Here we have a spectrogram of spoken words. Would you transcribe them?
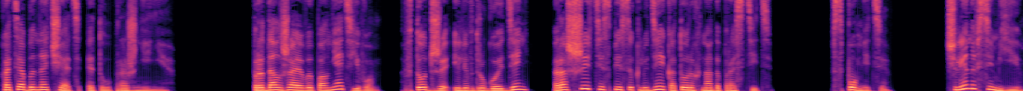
хотя бы начать это упражнение. Продолжая выполнять его, в тот же или в другой день Расширьте список людей, которых надо простить. Вспомните. Членов семьи,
